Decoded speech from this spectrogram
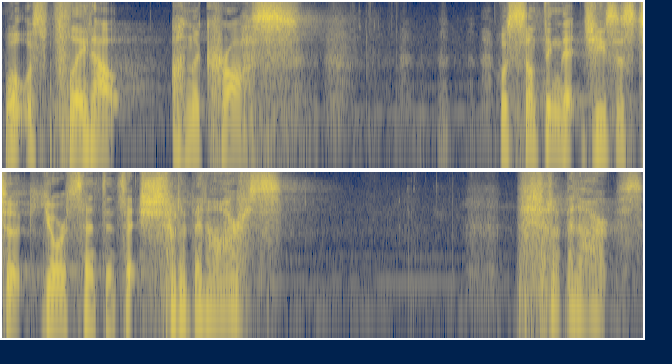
What was played out on the cross was something that Jesus took, your sentence, that should have been ours. Should have been ours.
